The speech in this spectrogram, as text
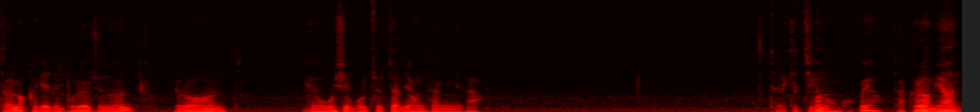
짤막하게 좀 보여주는 이런 55초짜리 영상입니다. 자, 이렇게 찍어 놓은 거고요. 자, 그러면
